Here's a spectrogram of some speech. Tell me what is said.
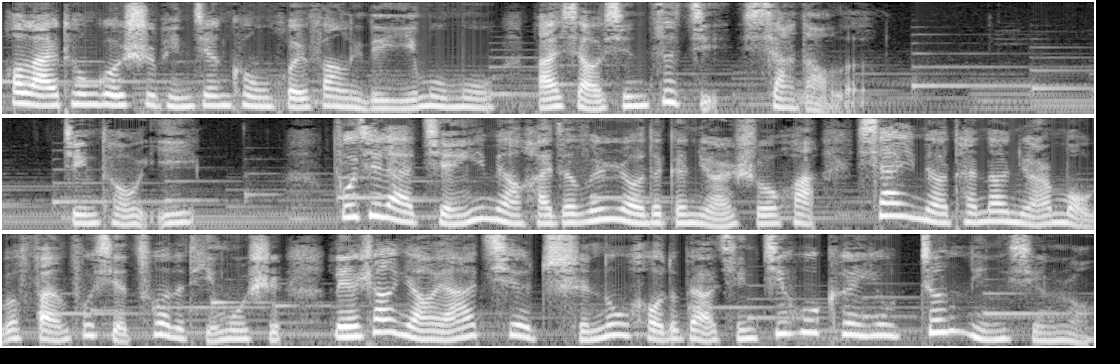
后来通过视频监控回放里的一幕幕，把小新自己吓到了。镜头一，夫妻俩前一秒还在温柔的跟女儿说话，下一秒谈到女儿某个反复写错的题目时，脸上咬牙切齿、怒吼的表情几乎可以用狰狞形容。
